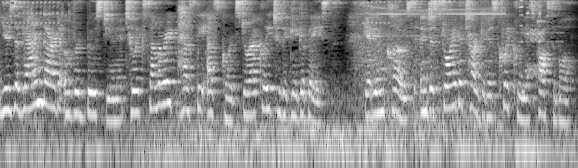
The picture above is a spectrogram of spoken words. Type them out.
Use a Vanguard Overed Boost unit to accelerate past the escorts directly to the Gigabase. Get in close and destroy the target as quickly as possible.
